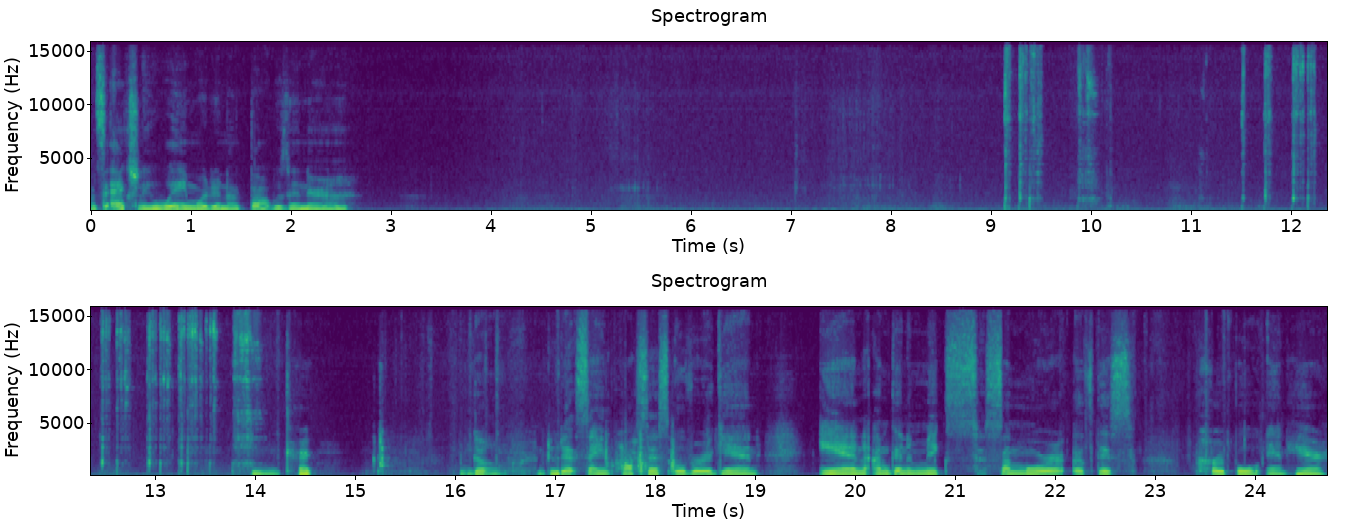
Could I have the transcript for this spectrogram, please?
It's actually way more than I thought was in there, huh? Okay. Go do that same process over again. And I'm going to mix some more of this purple in here.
